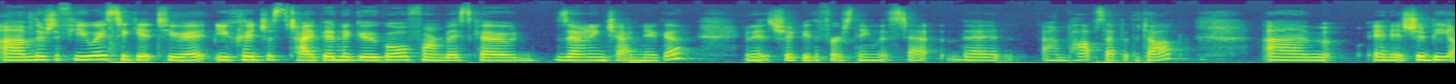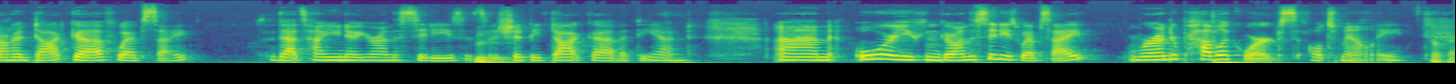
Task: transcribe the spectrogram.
Um, there's a few ways to get to it. You could just type into Google form based code zoning Chattanooga, and it should be the first thing that step, that um, pops up at the top. Um, and it should be on a .gov website. So that's how you know you're on the cities. Mm-hmm. It should be .gov at the end. Um, or you can go on the city's website. We're under Public Works ultimately. Okay.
